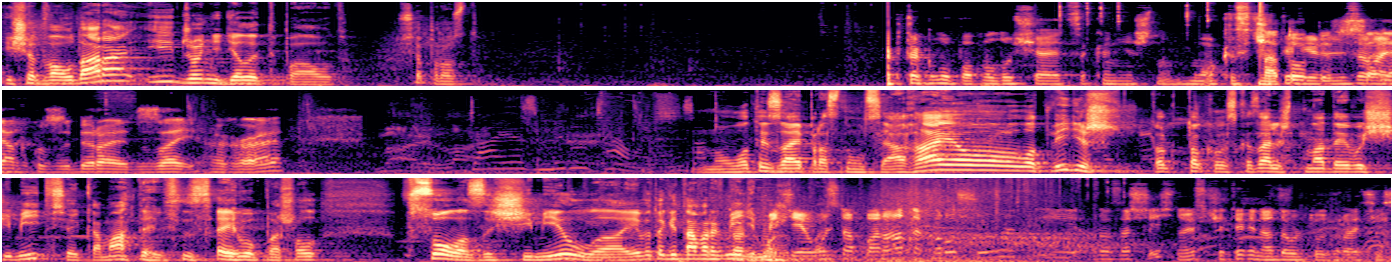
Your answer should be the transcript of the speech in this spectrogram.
еще два удара, и Джонни делает тп-аут. Все просто. Как-то глупо получается, конечно. Мог из На 4 топе реализовать. солянку забирает Зай Агая. Ну вот и Зай проснулся. А Гайо, вот видишь, только, только вы сказали, что надо его щемить всей командой, Зай его пошел в соло защемил, а, и в итоге тавр в миде может ульт аппарата, хороший ульт, и разошлись, но С4 надо ульту тратить.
